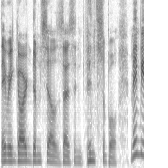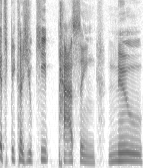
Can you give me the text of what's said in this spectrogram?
they regard themselves as invincible. Maybe it's because you keep passing new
